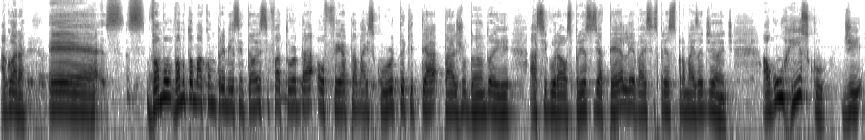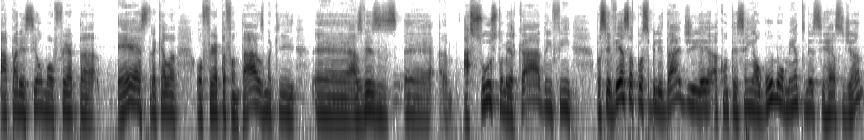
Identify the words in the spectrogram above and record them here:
Agora, é, vamos, vamos tomar como premissa então esse fator da oferta mais curta que está tá ajudando aí a segurar os preços e até levar esses preços para mais adiante. Algum risco de aparecer uma oferta extra, aquela oferta fantasma que é, às vezes é, assusta o mercado, enfim. Você vê essa possibilidade de acontecer em algum momento nesse resto de ano?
